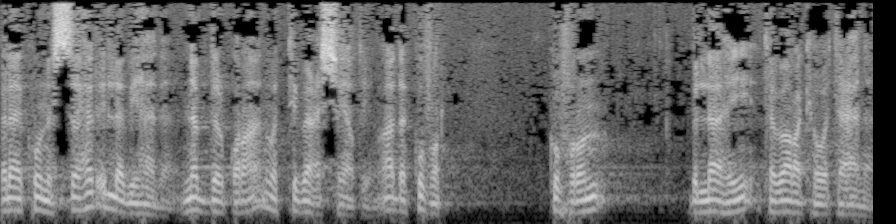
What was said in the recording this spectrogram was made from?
فلا يكون السحر إلا بهذا نبذ القرآن واتباع الشياطين. وهذا كفر. كفر بالله تبارك وتعالى.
